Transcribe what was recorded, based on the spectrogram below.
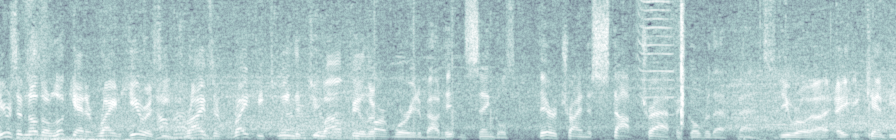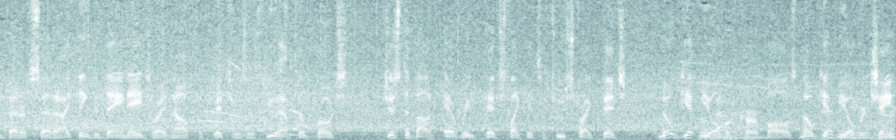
Here's another look at it right here as he drives it right between the two outfielders. aren't worried about hitting singles. They're trying to stop traffic over that fence. D-Roy, it can't be better said. I think the day and age right now for pitchers is you have to approach just about every pitch like it's a two-strike pitch. No get-me-over curveballs, no get-me-over change.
